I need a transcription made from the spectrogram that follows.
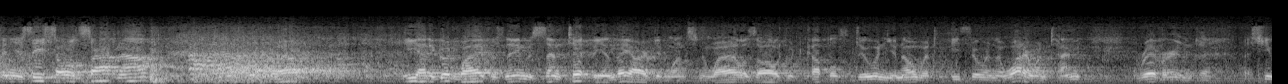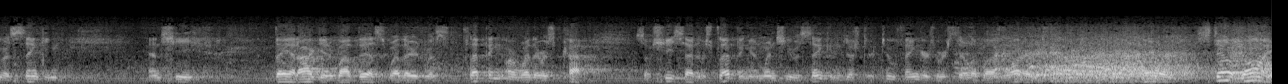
Can you see old sock now? Well, he had a good wife. His name was Xantippe, and they argued once in a while, as all good couples do. And you know what he threw in the water one time, the river, and uh, she was sinking and she, they had argued about this, whether it was clipping or whether it was cut. So she said it was clipping, and when she was sinking, just her two fingers were still above water. they were still going,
